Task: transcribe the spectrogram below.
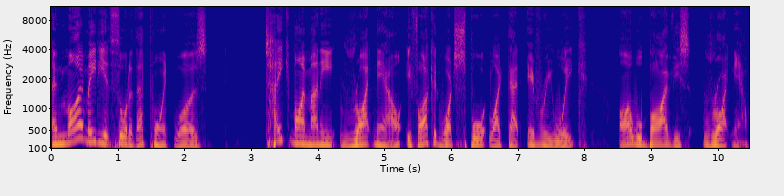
and my immediate thought at that point was, take my money right now. If I could watch sport like that every week, I will buy this right now.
